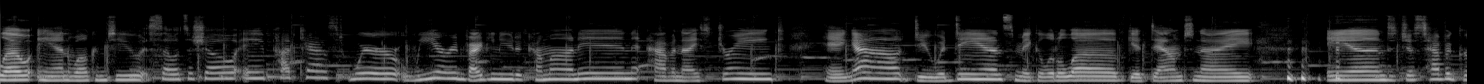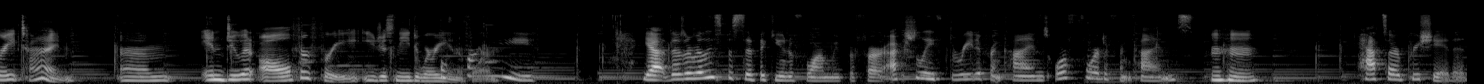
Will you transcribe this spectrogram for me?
Hello and welcome to So It's a Show, a podcast where we are inviting you to come on in, have a nice drink, hang out, do a dance, make a little love, get down tonight, and just have a great time. Um, and do it all for free. You just need to wear a uniform. Free. Yeah, there's a really specific uniform we prefer. Actually, three different kinds or four different kinds. Mm-hmm. Hats are appreciated.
